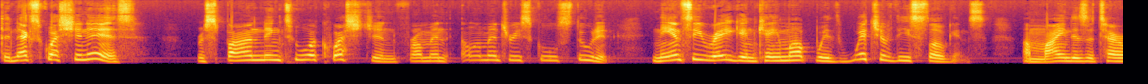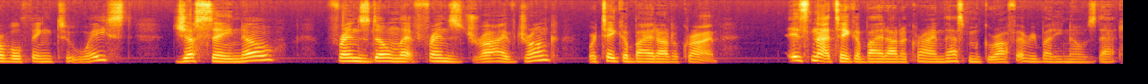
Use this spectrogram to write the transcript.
The next question is responding to a question from an elementary school student. Nancy Reagan came up with which of these slogans? A mind is a terrible thing to waste. Just say no. Friends don't let friends drive drunk. Or take a bite out of crime. It's not take a bite out of crime. That's McGruff. Everybody knows that.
